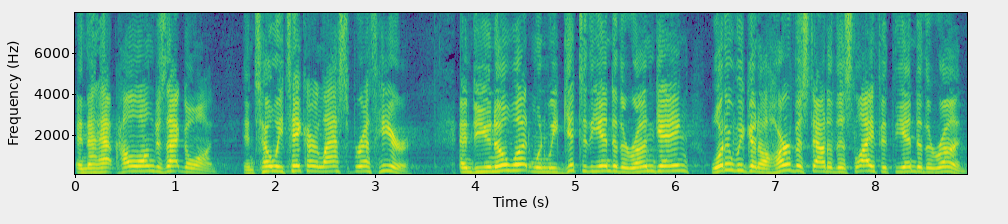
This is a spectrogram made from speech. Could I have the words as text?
And that, how long does that go on? Until we take our last breath here. And do you know what? When we get to the end of the run, gang, what are we going to harvest out of this life at the end of the run?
